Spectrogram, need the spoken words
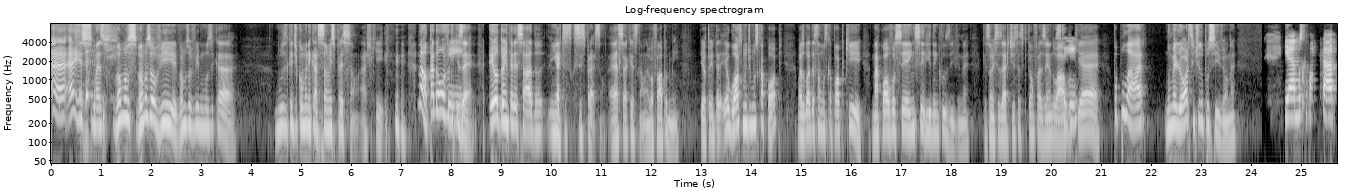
É, é isso, mas vamos, vamos ouvir, vamos ouvir música música de comunicação e expressão. Acho que Não, cada um ouve Sim. o que quiser. Eu tô interessado em artistas que se expressam. Essa é a questão, né? Vou falar por mim. Eu tô inter... eu gosto muito de música pop, mas gosto dessa música pop que na qual você é inserida inclusive, né? Que são esses artistas que estão fazendo algo Sim. que é popular no melhor sentido possível, né? E a música pop tá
